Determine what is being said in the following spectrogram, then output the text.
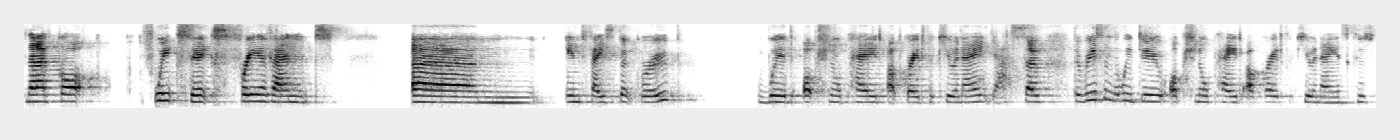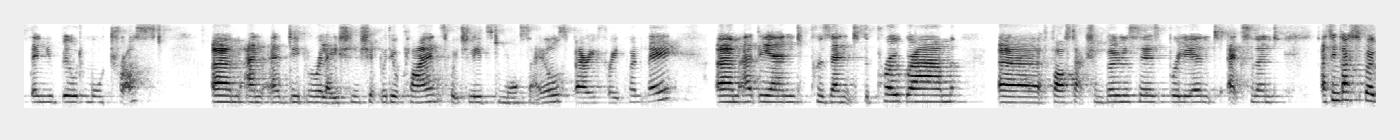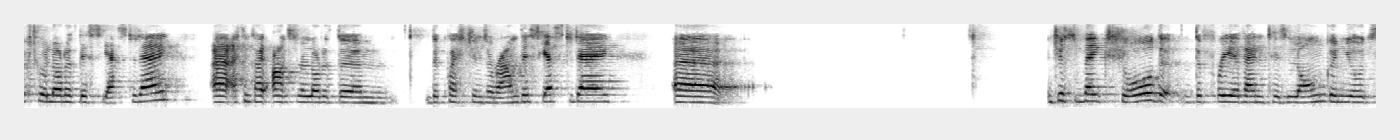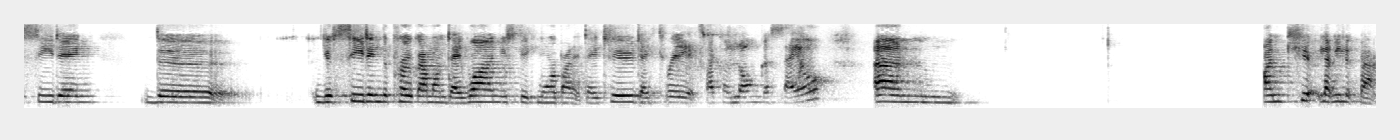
then I've got week six free event um, in Facebook group with optional paid upgrade for Q&A. Yes. So the reason that we do optional paid upgrade for Q&A is because then you build more trust um, and a deeper relationship with your clients, which leads to more sales very frequently. Um, at the end, present the program, uh, fast action bonuses, brilliant, excellent. I think I spoke to a lot of this yesterday. Uh, I think I answered a lot of the, um, the questions around this yesterday. Uh, just make sure that the free event is long and you're seeding the you're seeding the program on day one you speak more about it day two day three it's like a longer sale um i'm let me look back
